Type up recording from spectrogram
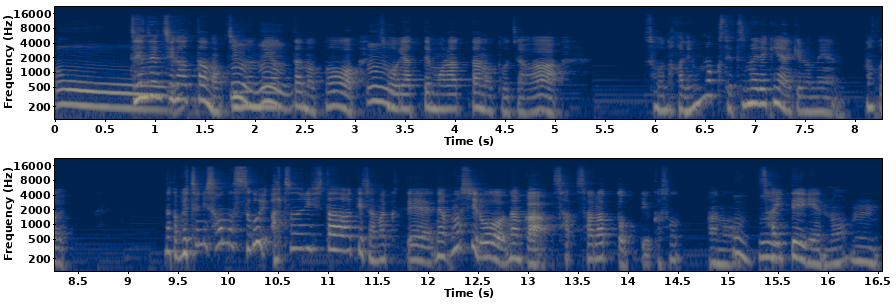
全然違ったの。自分でやったのと、うんうん。そうやってもらったのとじゃあそうなんかねうまく説明できないけどねなんかなんか別にそんなすごい厚塗りしたわけじゃなくてでむしろなんかささらっとっていうかそあの、うんうん。最低限の、うん、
